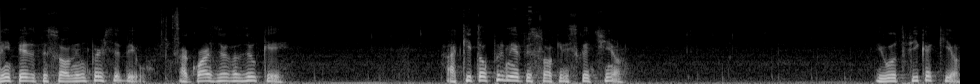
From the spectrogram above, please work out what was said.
Limpeza, pessoal, nenhum percebeu. Agora você vai fazer o quê? Aqui tá o primeiro, pessoal, aqui nesse cantinho, ó. E o outro fica aqui, ó.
